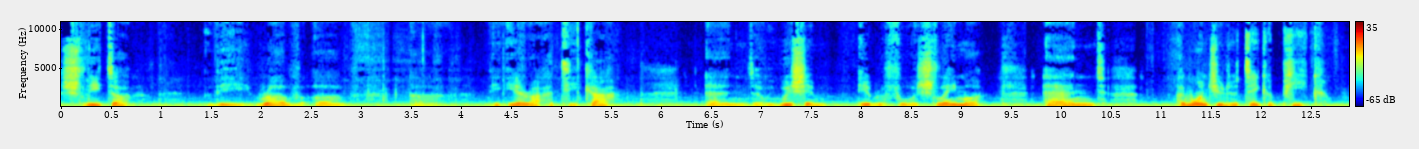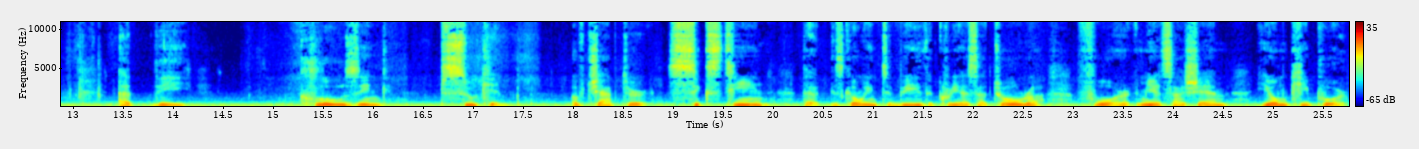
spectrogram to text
Shlita, the Rav of uh, the Ir Atika, and uh, we wish him a refuah shlema. And I want you to take a peek at the closing psukim of chapter 16 that is going to be the Kriyas HaTorah for Mirz Hashem Yom Kippur.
